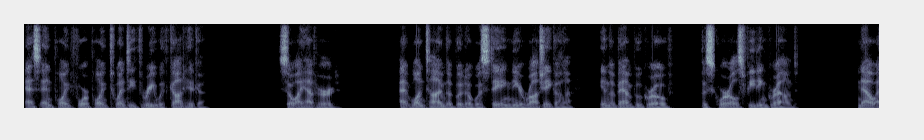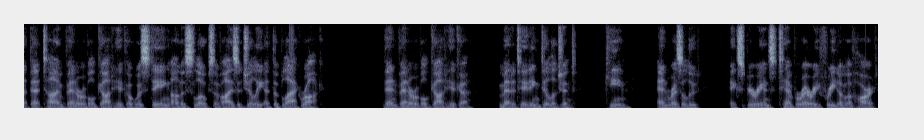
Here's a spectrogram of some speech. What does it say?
SN.4.23 with Godhika. So I have heard. At one time the Buddha was staying near Rajagaha, in the bamboo grove, the squirrels feeding ground. Now at that time Venerable Godhika was staying on the slopes of Isigili at the Black Rock. Then Venerable Godhika, meditating diligent, keen, and resolute, experienced temporary freedom of heart.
